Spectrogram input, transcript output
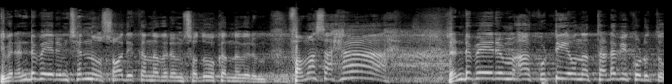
ഇവ രണ്ടുപേരും ചെന്നു സ്വാദിക്കുന്നവരും സ്വതൂക്കുന്നവരും രണ്ടുപേരും ആ കുട്ടിയെ ഒന്ന് തടവി കൊടുത്തു.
